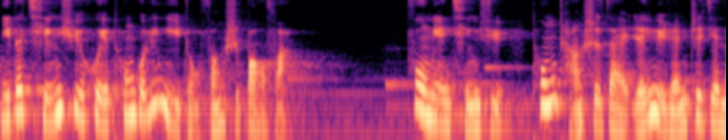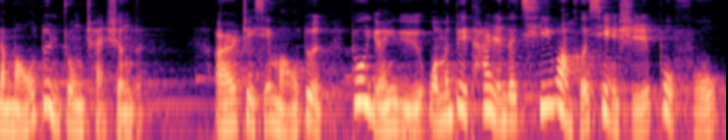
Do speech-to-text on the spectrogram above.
你的情绪会通过另一种方式爆发。负面情绪通常是在人与人之间的矛盾中产生的，而这些矛盾多源于我们对他人的期望和现实不符。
